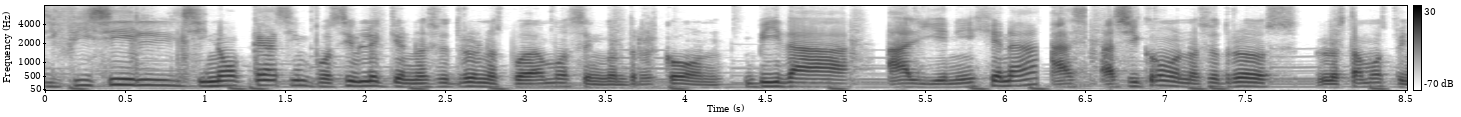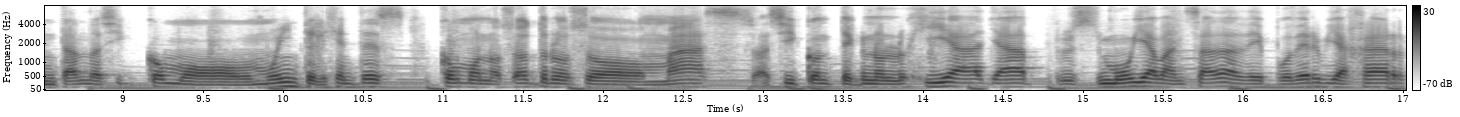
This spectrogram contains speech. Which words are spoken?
difícil, si no casi imposible, que nosotros nos podamos encontrar con vida alienígena, as- así como nosotros lo estamos pintando, así como muy inteligentes como nosotros o más, así con tecnología ya pues muy avanzada de poder viajar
